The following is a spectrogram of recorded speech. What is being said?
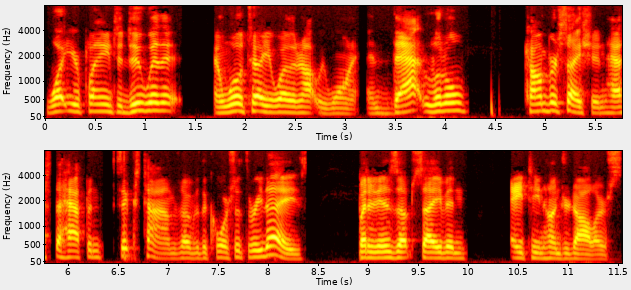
what you're planning to do with it, and we'll tell you whether or not we want it. And that little conversation has to happen six times over the course of three days, but it ends up saving $1,800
